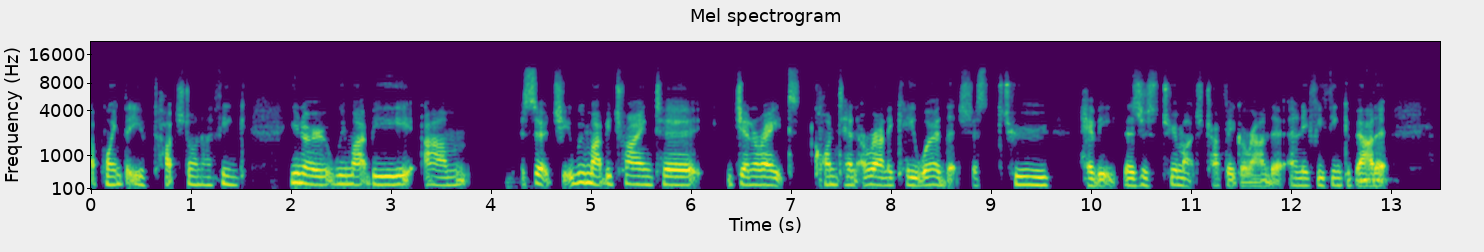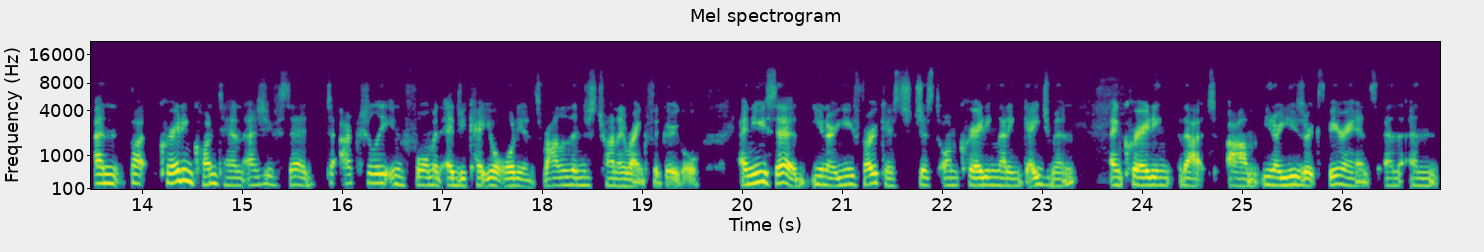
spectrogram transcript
a point that you've touched on i think you know we might be um search we might be trying to generate content around a keyword that's just too heavy there's just too much traffic around it and if you think about it and but creating content as you've said to actually inform and educate your audience rather than just trying to rank for google and you said you know you focused just on creating that engagement and creating that um, you know user experience and and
